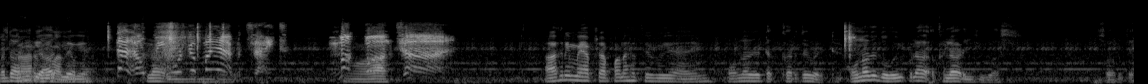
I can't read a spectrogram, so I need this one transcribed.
मैं तो आखिरी आ गया खिलाड़ी। ਆਖਰੀ ਮੈਪ ਚ ਆਪਾਂ ਨੇ ਹੱਥੇ ਕੋਈ ਆਇਆ ਹੀ ਨਹੀਂ ਉਹਨਾਂ ਦੇ ਟੱਕਰ ਤੇ ਬੈਠੇ। ਉਹਨਾਂ ਦੇ ਦੋ ਹੀ ਭਲਾ- ਖਿਲਾੜੀ ਸੀ ਬਸ। ਸੁਰ ਤੇ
